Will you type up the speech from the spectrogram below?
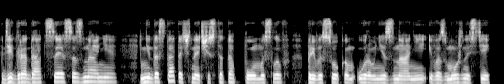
деградация сознания, недостаточная чистота помыслов при высоком уровне знаний и возможностей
